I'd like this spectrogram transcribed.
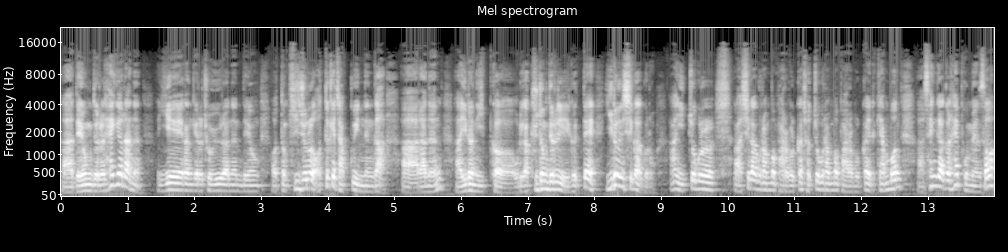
아, 내용들을 해결하는 이해관계를 조율하는 내용 어떤 기준을 어떻게 잡고 있는가라는 아, 이런 이, 어, 우리가 규정들을 읽을 때 이런 시각으로 아 이쪽을 아, 시각으로 한번 바라볼까 저쪽으로 한번 바라볼까 이렇게 한번 아, 생각을 해보면서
